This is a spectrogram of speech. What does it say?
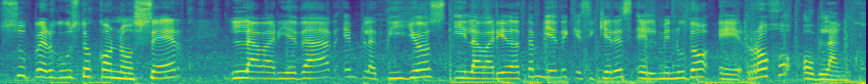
súper gusto conocer la variedad en platillos y la variedad también de que si quieres el menudo eh, rojo o blanco.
